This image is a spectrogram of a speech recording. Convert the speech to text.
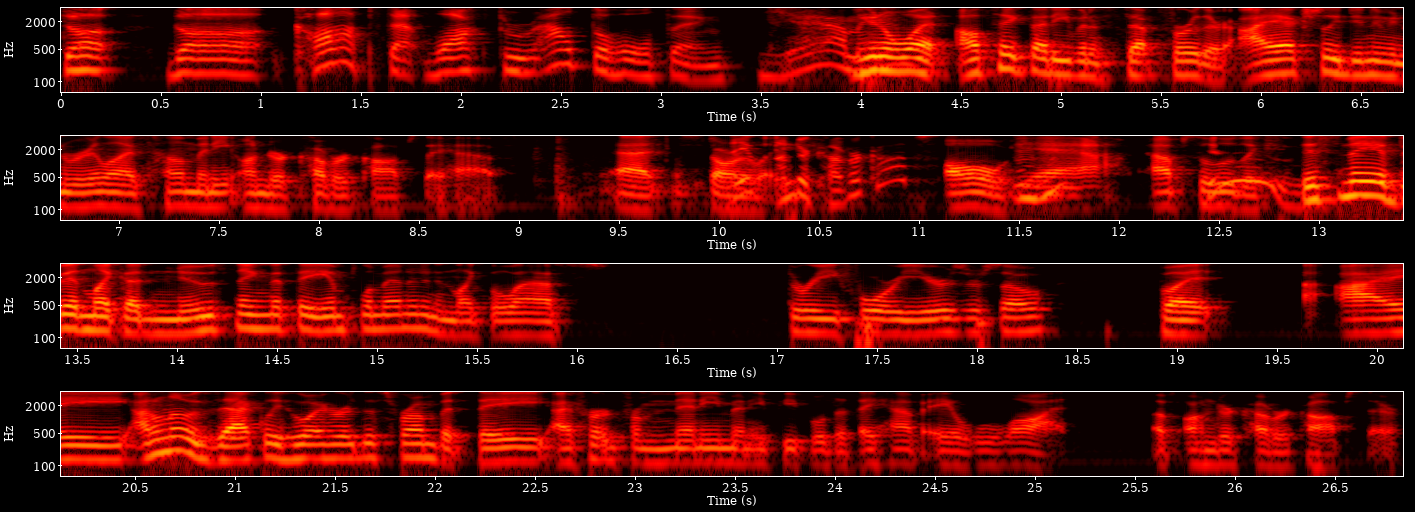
the the cops that walk throughout the whole thing. Yeah, man. You know what? I'll take that even a step further. I actually didn't even realize how many undercover cops they have at They Star have Lake. undercover cops? Oh Mhm. yeah, absolutely. Dude. This may have been like a new thing that they implemented in like the last three, four years or so. But I I don't know exactly who I heard this from, but they I've heard from many, many people that they have a lot of undercover cops there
